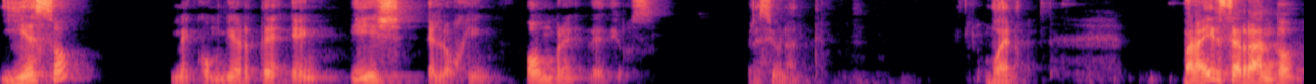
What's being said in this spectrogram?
Y eso me convierte en Ish Elohim, hombre de Dios. Impresionante. Bueno, para ir cerrando,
